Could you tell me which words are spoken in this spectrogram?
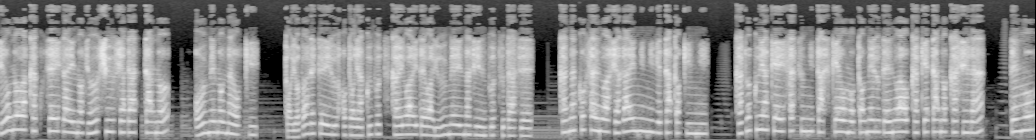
塩野は覚醒剤の常習者だったの？大目の直樹、と呼ばれているほど薬物界隈では有名な人物だぜ。かなこさんは車外に逃げた時に、家族や警察に助けを求める電話をかけたのかしら？でも、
